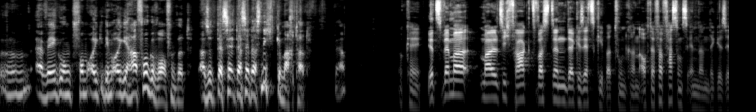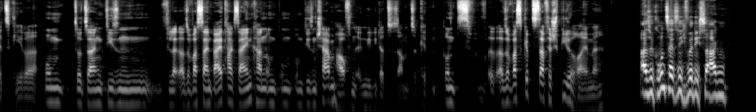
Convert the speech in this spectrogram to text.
ähm, Erwägung vom EuG, dem EuGH vorgeworfen wird. Also, dass er, dass er das nicht gemacht hat. Ja. Okay. Jetzt, wenn man mal sich fragt, was denn der Gesetzgeber tun kann, auch der verfassungsändernde Gesetzgeber, um sozusagen diesen, also was sein Beitrag sein kann, um, um, um diesen Scherbenhaufen irgendwie wieder zusammenzukitten. Und also was gibt's da für Spielräume? Also grundsätzlich würde ich sagen,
